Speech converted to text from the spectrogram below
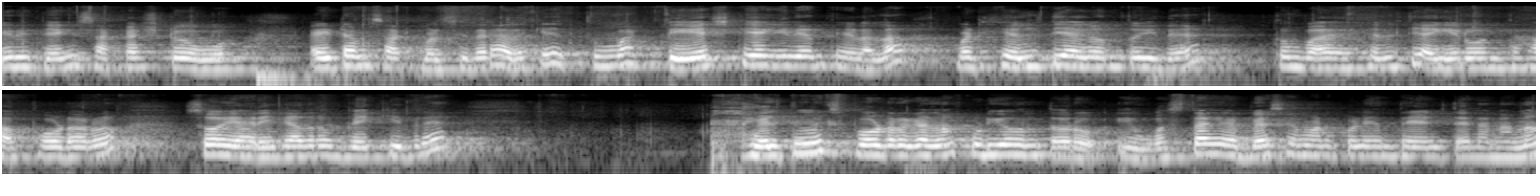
ಈ ರೀತಿಯಾಗಿ ಸಾಕಷ್ಟು ಐಟಮ್ಸ್ ಹಾಕಿ ಬಳಸಿದ್ದಾರೆ. ಅದಕ್ಕೆ ತುಂಬ ಟೇಸ್ಟಿಯಾಗಿದೆ ಅಂತ ಹೇಳಲ್ಲ, ಬಟ್ ಹೆಲ್ತಿಯಾಗಂತೂ ಇದೆ. ತುಂಬ ಹೆಲ್ತಿಯಾಗಿರುವಂತಹ ಪೌಡರು. ಸೊ ಯಾರಿಗಾದರೂ ಬೇಕಿದ್ದರೆ ಹೆಲ್ತ್ ಮಿಕ್ಸ್ ಪೌಡರ್ಗಳನ್ನ ಕುಡಿಯೋವಂಥವ್ರು. ಈ ಹೊಸ್ದಾಗಿ ಅಭ್ಯಾಸ ಮಾಡ್ಕೊಳ್ಳಿ ಅಂತ ಹೇಳ್ತಾ ನಾನು.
